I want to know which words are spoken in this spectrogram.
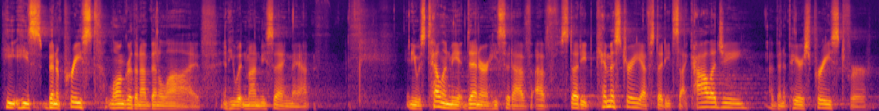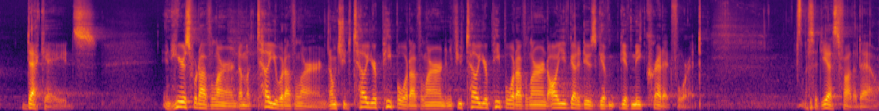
he, he's been a priest longer than I've been alive, and he wouldn't mind me saying that. And he was telling me at dinner, he said, I've, I've studied chemistry, I've studied psychology, I've been a parish priest for decades. And here's what I've learned. I'm going to tell you what I've learned. I want you to tell your people what I've learned. And if you tell your people what I've learned, all you've got to do is give, give me credit for it. I said, Yes, Father Dow.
